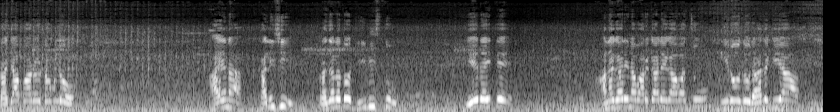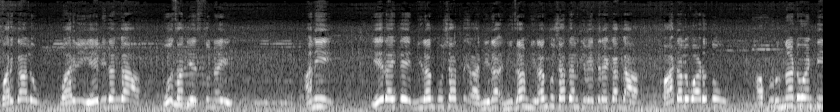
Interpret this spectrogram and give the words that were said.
ప్రజాపోరాటంలో ఆయన కలిసి ప్రజలతో జీవిస్తూ ఏదైతే అణగారిన వర్గాలే కావచ్చు ఈరోజు రాజకీయ వర్గాలు వారిని ఏ విధంగా మోసం చేస్తున్నాయి అని ఏదైతే నిరంకుశ నిర నిజాం నిరంకుశతానికి వ్యతిరేకంగా పాటలు పాడుతూ అప్పుడున్నటువంటి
